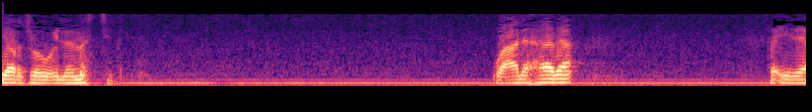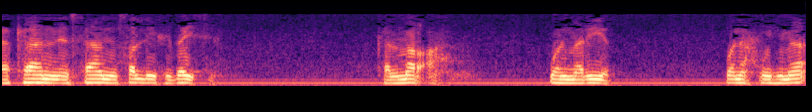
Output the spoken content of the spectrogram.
يرجعوا إلى المسجد. وعلى هذا فإذا كان الإنسان يصلي في بيته كالمرأة والمريض ونحوهما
